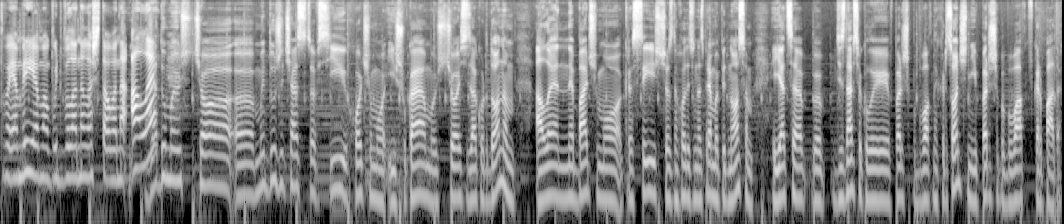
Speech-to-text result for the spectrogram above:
твоя мрія, мабуть, була налаштована. Але Я думаю, що ми дуже часто всі хочемо і шукаємо щось за кордоном, але не бачимо краси, що знаходиться у нас прямо під носом. І я це е, дізнався, коли вперше побував на Херсонщині і вперше побував в Карпатах.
